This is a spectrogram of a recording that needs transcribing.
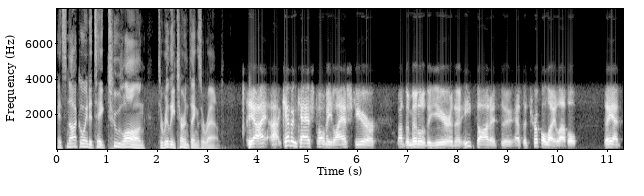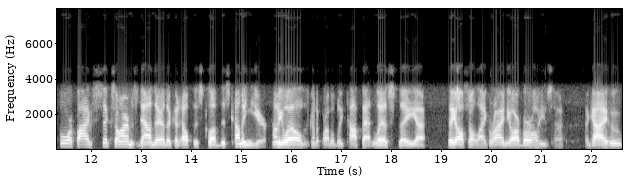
it's not going to take too long to really turn things around. Yeah, I, uh, Kevin Cash told me last year, about the middle of the year, that he thought at the at the AAA level, they had four, five, six arms down there that could help this club this coming year. Honeywell is going to probably top that list. They uh, they also like Ryan Yarbrough. He's uh, a guy who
